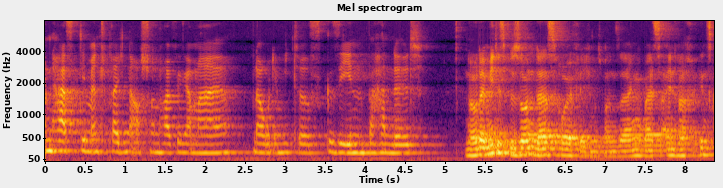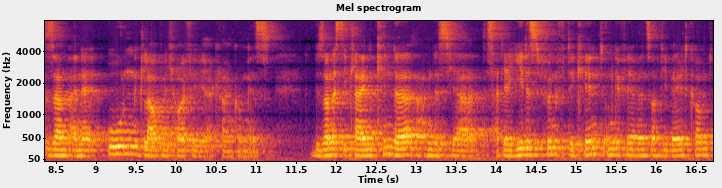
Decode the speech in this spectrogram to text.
Und hast dementsprechend auch schon häufiger mal Neurodermitis gesehen, behandelt? Neurodermitis besonders häufig, muss man sagen, weil es einfach insgesamt eine unglaublich häufige Erkrankung ist. Besonders die kleinen Kinder haben das ja, das hat ja jedes fünfte Kind ungefähr, wenn es auf die Welt kommt.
